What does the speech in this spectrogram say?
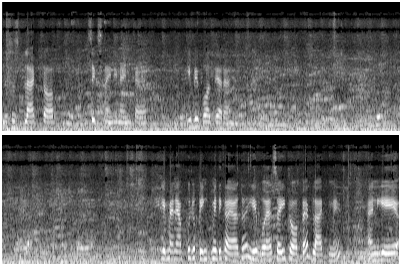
दिस इज़ ब्लैक टॉप 699 का है। ये भी बहुत प्यारा है। ये मैंने आपको जो पिंक में दिखाया था, ये वैसा ही टॉप है, ब्लैक में। एंड ये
